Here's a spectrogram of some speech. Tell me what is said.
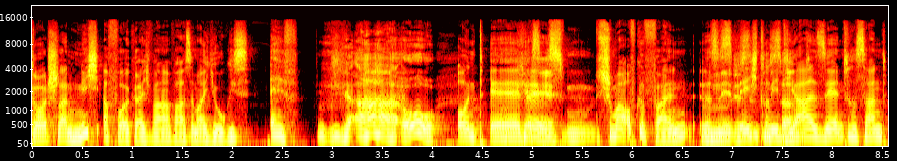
Deutschland nicht erfolgreich war, war es immer Yogis 11. Ja, oh. Und äh, das Okay. ist m- schon mal aufgefallen. Das Nee, ist das ist echt interessant. medial sehr interessant.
